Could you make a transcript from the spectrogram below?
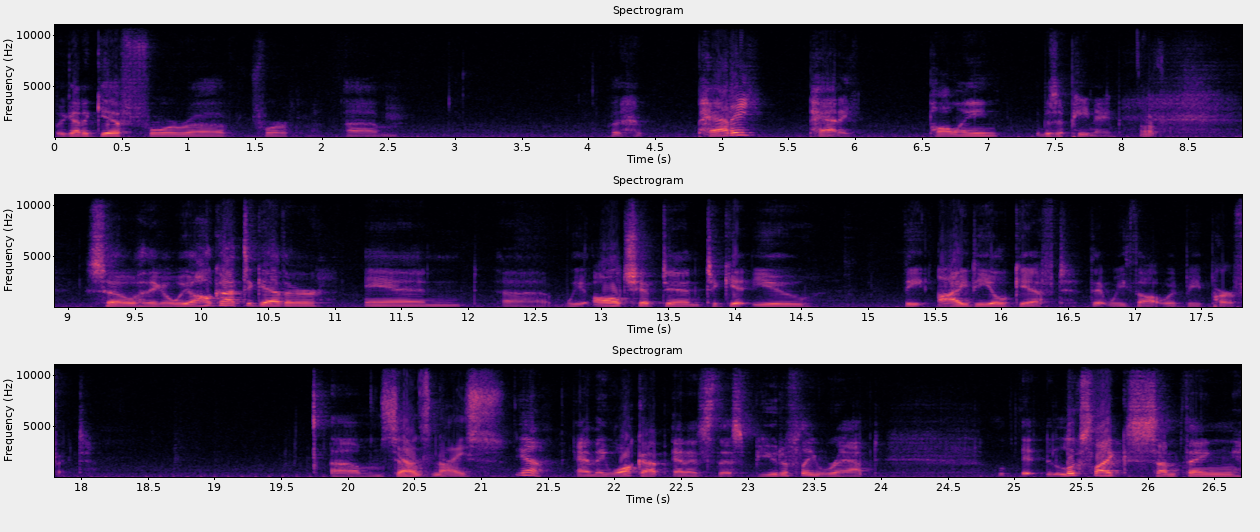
we got a gift for uh, for um, Patty, Patty, Pauline. It was a P name." So they go, we all got together and uh, we all chipped in to get you the ideal gift that we thought would be perfect. Sounds nice. Yeah. And they walk up and it's this beautifully wrapped. It, it looks like something.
